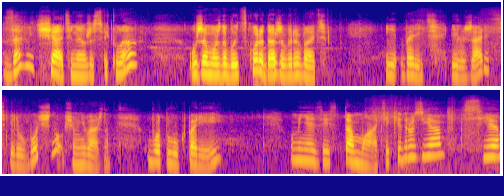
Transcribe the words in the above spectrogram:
Замечательная уже свекла. Уже можно будет скоро даже вырывать и варить. Или жарить, или борщ. Ну, в общем, неважно. Вот лук-порей. У меня здесь томатики, друзья, все.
